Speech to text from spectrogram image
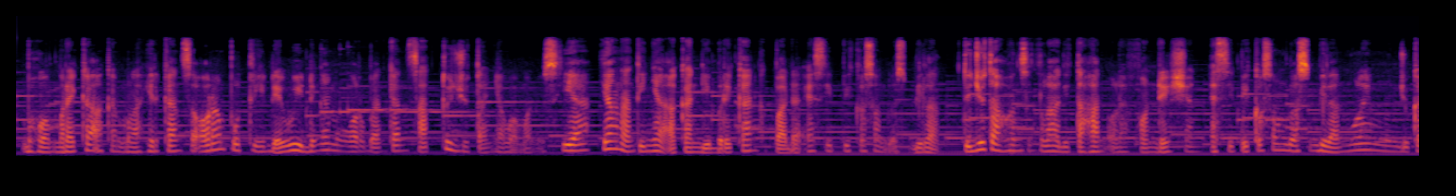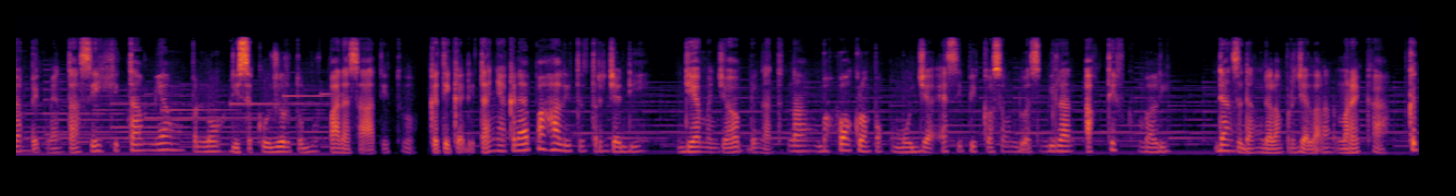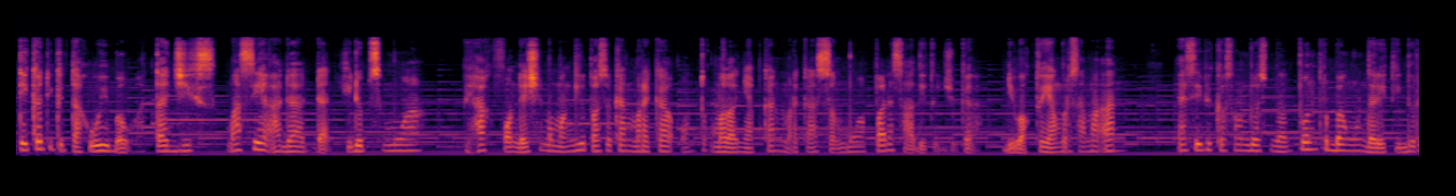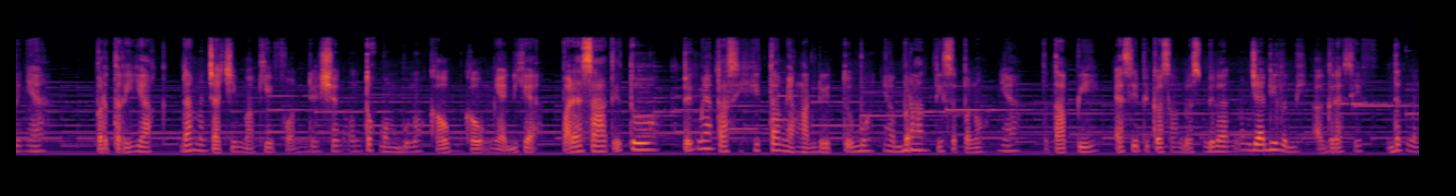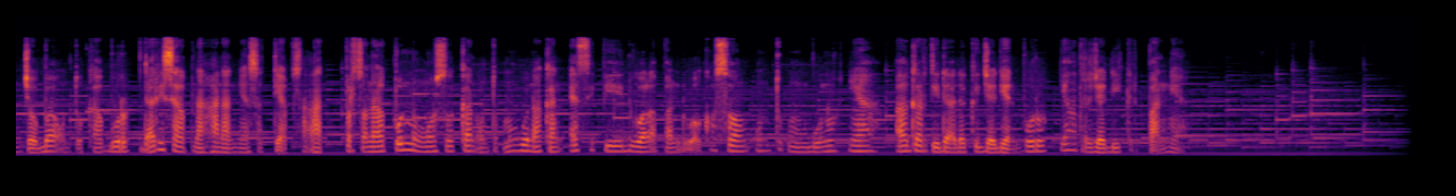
bahwa mereka akan melahirkan seorang putri dewi dengan mengorbankan satu juta nyawa manusia yang nantinya akan diberikan kepada SCP-029. Tujuh tahun setelah ditahan oleh Foundation, SCP-029 mulai menunjukkan pigmentasi hitam yang penuh di sekujur tubuh pada saat itu. Ketika ditanya kenapa hal itu terjadi, dia menjawab dengan tenang bahwa kelompok pemuja SCP-029 aktif kembali dan sedang dalam perjalanan mereka. Ketika diketahui bahwa Tajix masih ada dan hidup semua, pihak Foundation memanggil pasukan mereka untuk melenyapkan mereka semua pada saat itu juga. Di waktu yang bersamaan, SCP-029 pun terbangun dari tidurnya, berteriak dan mencaci maki Foundation untuk membunuh kaum-kaumnya dia. Pada saat itu, Pigmentasi hitam yang ada di tubuhnya berhenti sepenuhnya, tetapi SCP-029 menjadi lebih agresif dan mencoba untuk kabur dari sel penahanannya setiap saat. Personel pun mengusulkan untuk menggunakan SCP-2820 untuk membunuhnya agar tidak ada kejadian buruk yang terjadi ke depannya.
